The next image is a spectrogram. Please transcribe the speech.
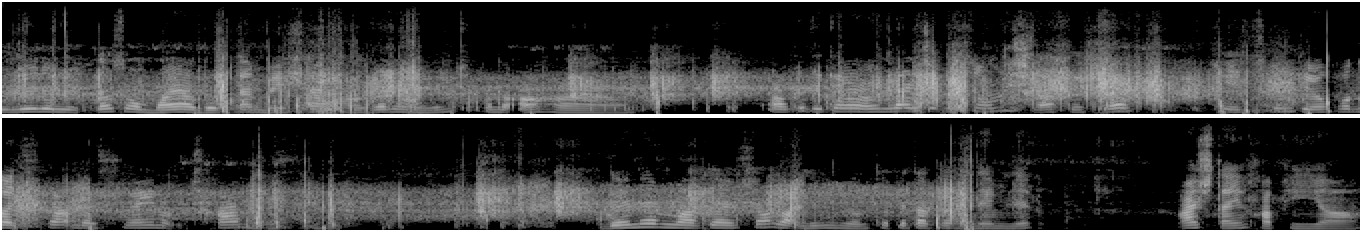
Videodan sonra bayağı 4'ten 5'ten fazla denedim. Ama aha. Arkadaki hemen önden çıkmış olduğu için arkadaşlar. Şey sıkıntı yok o da çıkar da şurayı çıkarmayız. Dener mi arkadaşlar? Bak bilmiyorum. Tepe takla denebilir. Aç dayı kapıyı ya.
